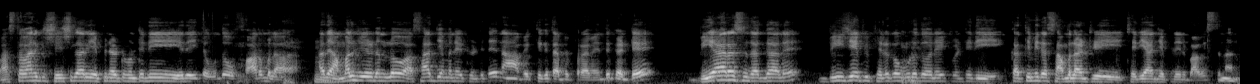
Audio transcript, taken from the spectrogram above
వాస్తవానికి శేషు గారు చెప్పినటువంటిది ఏదైతే ఉందో ఫార్ములా అది అమలు చేయడంలో అసాధ్యమైనటువంటిదే నా వ్యక్తిగత అభిప్రాయం. ఎందుకంటే బీఆర్ఎస్ తగ్గాలే బీజేపీ పెరగకూడదు అనేటువంటిది కత్తి మీద సమలాంటి చర్య అని చెప్పి నేను భావిస్తున్నాను.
